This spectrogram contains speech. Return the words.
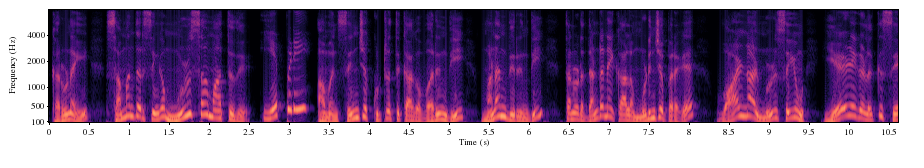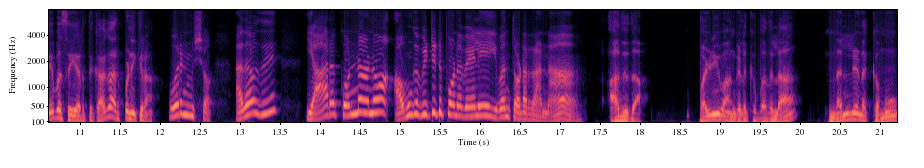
கருணை சமந்தர் சிங்க முழுசா மாத்துது. எப்படி? அவன் செஞ்ச குற்றத்துக்காக வருந்தி மனந்திருந்தி தன்னோட தண்டனை காலம் முடிஞ்ச பிறகு வாழ்நாள் முழுசையும் ஏழைகளுக்கு சேவை செய்யறதுக்காக அர்ப்பணிக்கிறான். ஒரு நிமிஷம். அதாவது யார கொன்னானோ அவங்க விட்டுட்டு போன வேலையை இவன் தொடர்றானா? அதுதான். பழிவாங்கலுக்கு பதிலா நல்லிணக்கமும்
